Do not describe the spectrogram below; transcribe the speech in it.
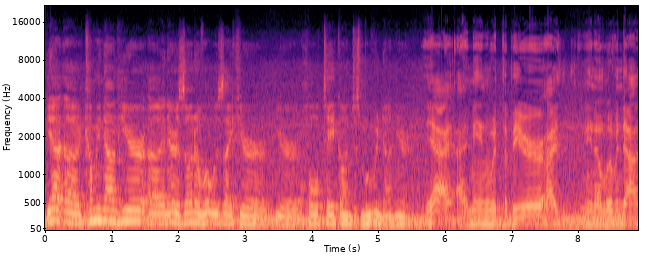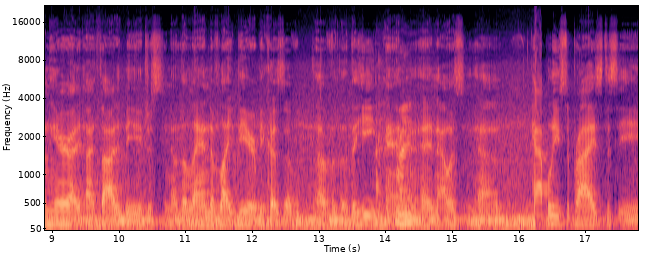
yeah, uh, coming down here uh, in Arizona, what was like your your whole take on just moving down here? Yeah, I, I mean, with the beer, I, you know, moving down here, I, I thought it'd be just, you know, the land of light beer because of, of the, the heat. And, Right. and I was um, happily surprised to see,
